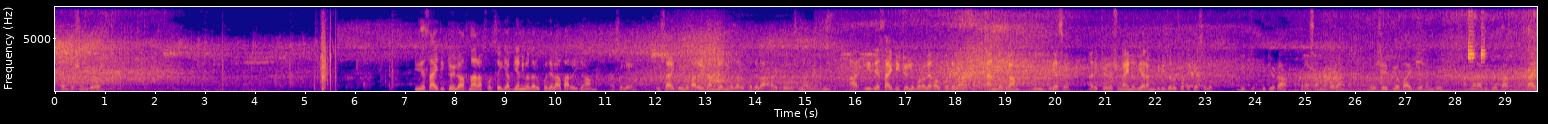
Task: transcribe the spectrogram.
অত্যন্ত সুন্দর যে সাইট একটু হইল আপনার পড়ছে গিয়া বিয়ানীবাজার উপজেলা বারৈগ্রাম আসলে এই সাইট হইল বারৈগ্রাম বিয়ানীবাজার উপজেলা, আর একটু হইল সোনাই নদী। আর এই যে সাইট একটু হইল বড়লেখা উপজেলা, চান্দগ্রাম। হুম, ঠিক আছে। আর একটু হইল সোনাই নদী আর আমি ব্রিজের উপরে থেকে আসলে ভিড- ভিডিওটা আপনারা সামনে করলাম। অবশ্যই প্রিয় ভাই, প্রিয় বন্ধু, আপনারা ভিডিওটা লাইক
